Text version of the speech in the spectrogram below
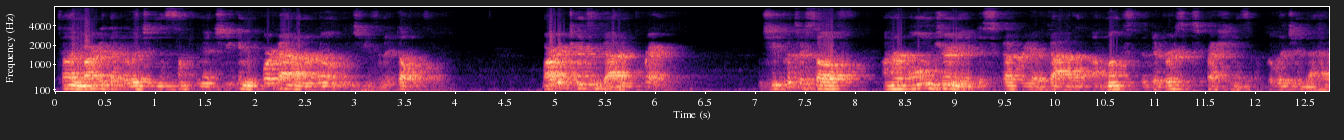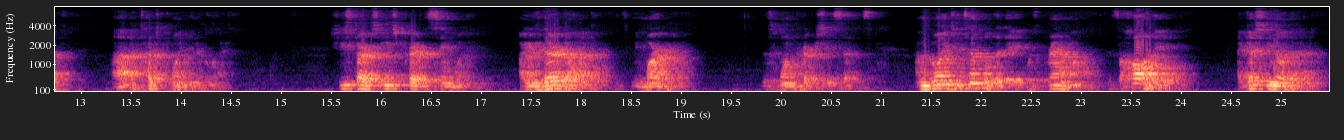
telling Margaret that religion is something that she can work out on her own when she's an adult. Margaret turns to God in prayer, and she puts herself on her own journey of discovery of God amongst the diverse expressions of religion that have uh, a touch point in her life. She starts each prayer the same way Are you there, God? It's me, Margaret. This one prayer, she says. I'm going to temple today with grandma. It's a holiday. I guess you know that.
